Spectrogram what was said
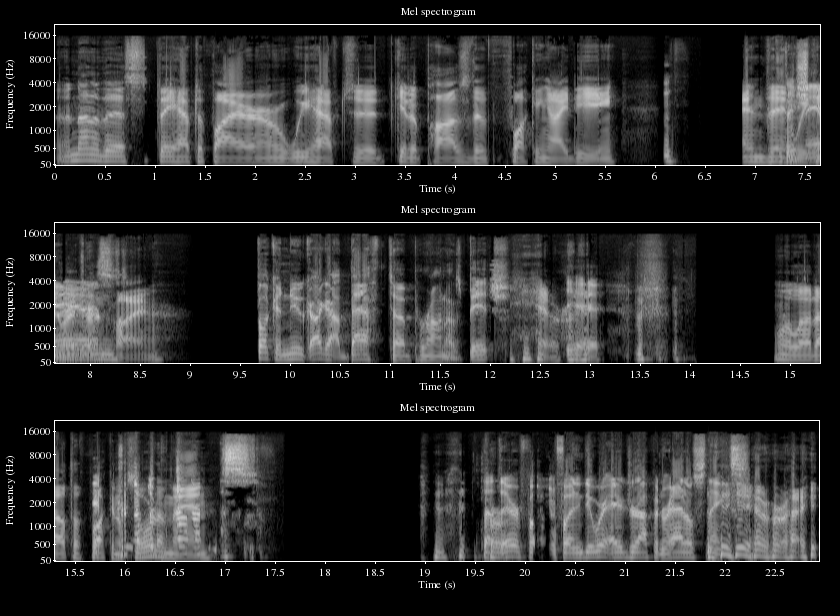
Uh, none of this. They have to fire. We have to get a positive fucking ID, and then we can return fire. Fucking nuke! I got bathtub piranhas, bitch. Yeah, right. yeah. We'll let out the fucking Florida man. Thought they were fucking funny, dude. We're airdropping rattlesnakes. yeah, right.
